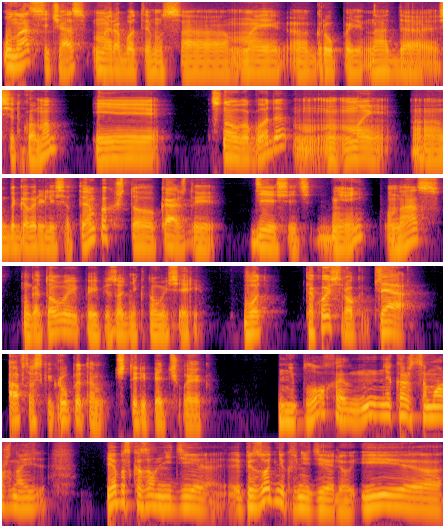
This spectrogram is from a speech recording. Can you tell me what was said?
У нас сейчас мы работаем с э, моей э, группой над ситкомом, и с Нового года мы договорились о темпах, что каждые 10 дней у нас готовый по эпизодник новой серии. Вот такой срок для авторской группы там 4-5 человек. Неплохо. Мне кажется, можно... Я бы сказал, неделя, эпизодник в неделю и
